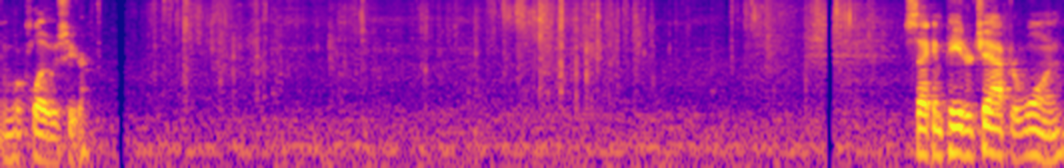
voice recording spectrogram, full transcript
and we'll close here. Second Peter chapter one.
